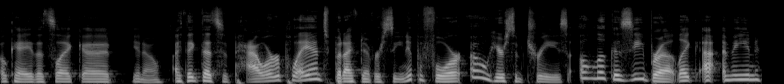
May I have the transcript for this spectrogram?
okay, that's like a, you know, I think that's a power plant, but I've never seen it before. Oh, here's some trees. Oh, look, a zebra. Like, I, I mean,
